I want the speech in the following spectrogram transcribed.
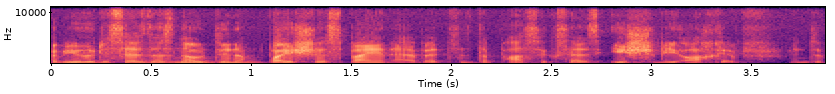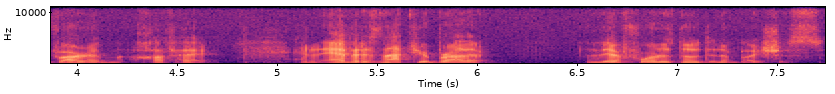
Rabbi Yehuda says there's no din of baishas by an evet, since the pasuk says ish achiv in Devarim chafeh, and an evet is not your brother, and therefore there's no din of baishas.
